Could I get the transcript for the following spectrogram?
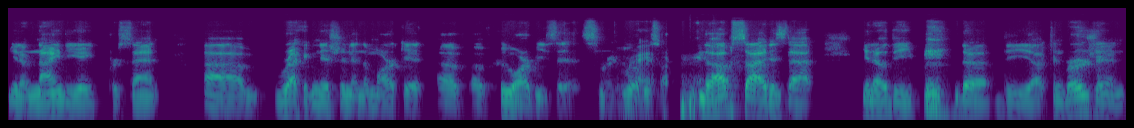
you know 98 percent um, recognition in the market of, of who Arby's is. Right? Who right. Arby's the upside is that you know the the the uh, conversion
